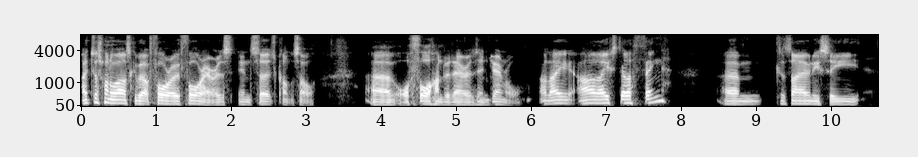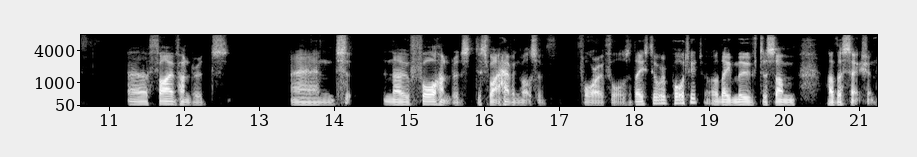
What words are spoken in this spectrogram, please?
I just want to ask about 404 errors in Search Console, uh, or 400 errors in general. Are they are they still a thing? Because I only see uh, 500s and no 400s, despite having lots of 404s. Are they still reported, or are they moved to some other section?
